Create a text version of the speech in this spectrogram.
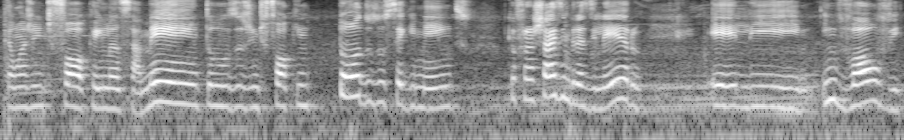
Então a gente foca em lançamentos, a gente foca em todos os segmentos, porque o franchising brasileiro ele envolve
